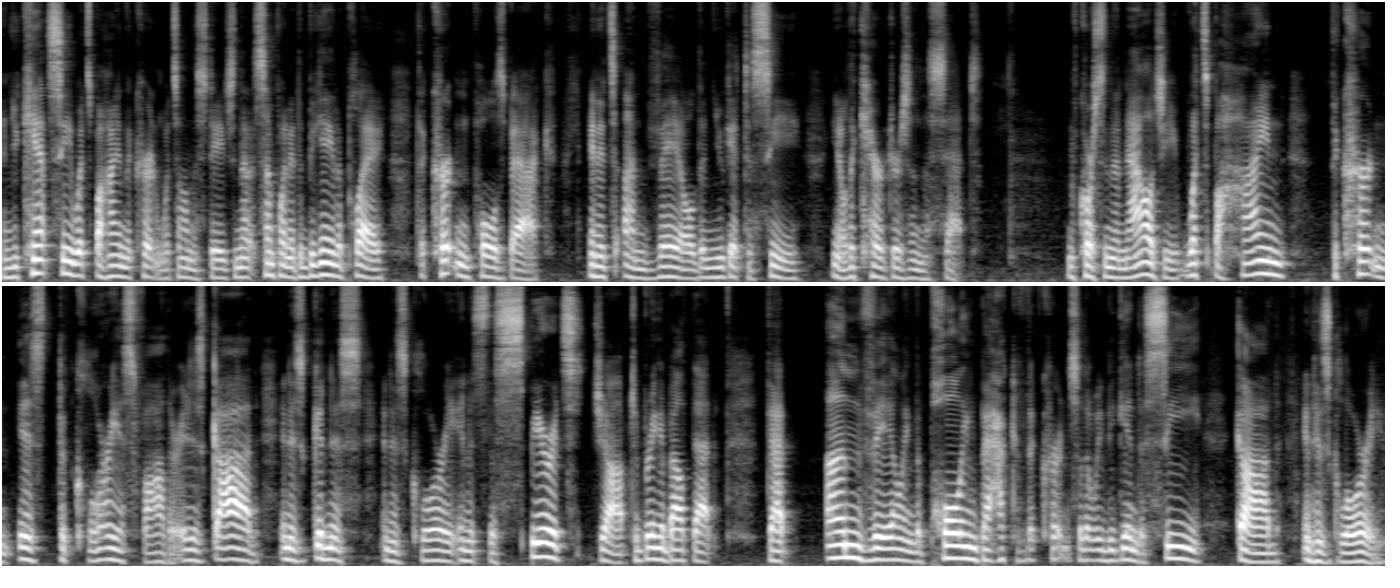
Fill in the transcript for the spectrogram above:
and you can't see what's behind the curtain, what's on the stage. And then at some point at the beginning of the play, the curtain pulls back and it's unveiled, and you get to see, you know, the characters in the set. And of course, in the analogy, what's behind the curtain is the glorious Father. It is God and His goodness and His glory, and it's the Spirit's job to bring about that, that unveiling, the pulling back of the curtain, so that we begin to see God in His glory.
